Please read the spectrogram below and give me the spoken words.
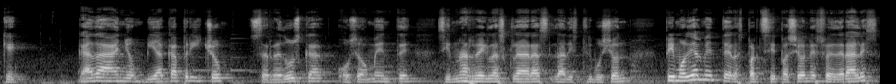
que cada año, vía capricho, se reduzca o se aumente sin unas reglas claras la distribución primordialmente de las participaciones federales,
